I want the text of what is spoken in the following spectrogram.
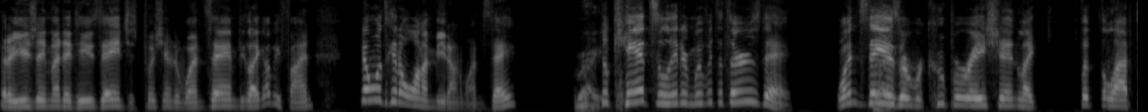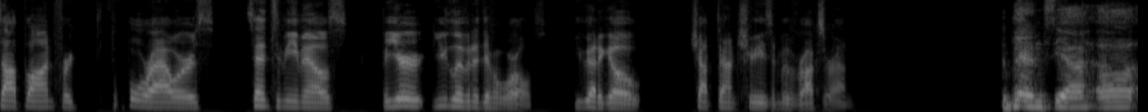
that are usually Monday Tuesday and just pushing them to Wednesday and be like, I'll be fine. No one's gonna want to meet on Wednesday. Right. So cancel it or move it to Thursday. Wednesday Right. is a recuperation, like flip the laptop on for four hours, send some emails. But you're you live in a different world. You got to go chop down trees and move rocks around. Depends, yeah. Uh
